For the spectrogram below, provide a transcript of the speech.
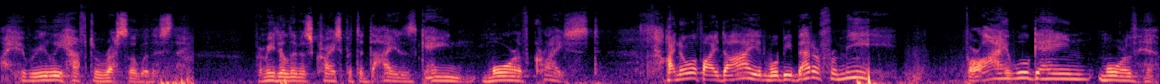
I really have to wrestle with this thing. For me to live as Christ, but to die is gain more of Christ. I know if I die, it will be better for me, for I will gain more of Him.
